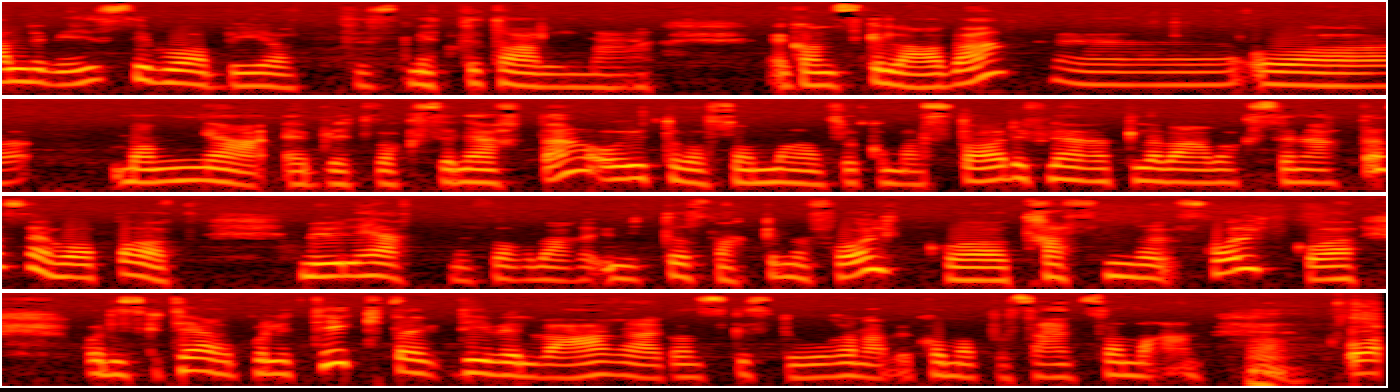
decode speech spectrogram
heldigvis i vår by at smittetallene er ganske lave. Eh, og mange er blitt vaksinerte, og utover sommeren så kommer stadig flere til å være vaksinerte. Så jeg håper at mulighetene for å være ute og snakke med folk og treffe med folk og, og diskutere politikk, de, de, vil være ganske store når vi kommer på sensommeren. Mm. Og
